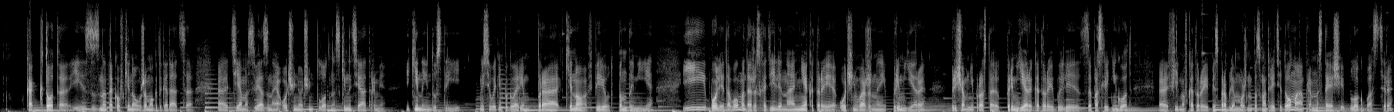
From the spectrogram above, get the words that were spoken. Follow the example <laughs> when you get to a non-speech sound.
как кто-то из знатоков кино уже мог догадаться, э, тема, связанная очень-очень плотно с кинотеатрами и киноиндустрией. Мы сегодня поговорим про кино в период пандемии. И более того, мы даже сходили на некоторые очень важные премьеры. Причем не просто премьеры, которые были за последний год, э, фильмов, которые без проблем можно посмотреть и дома, прям настоящие блокбастеры.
